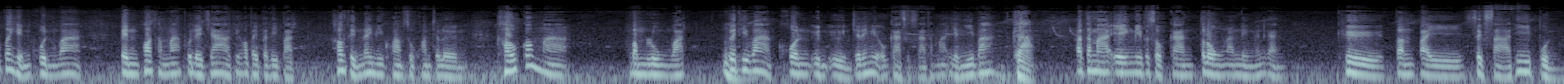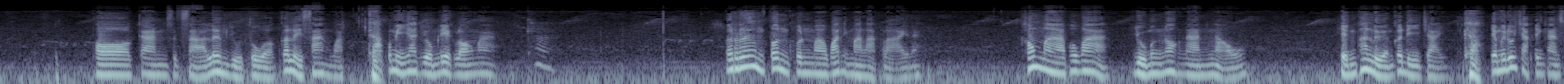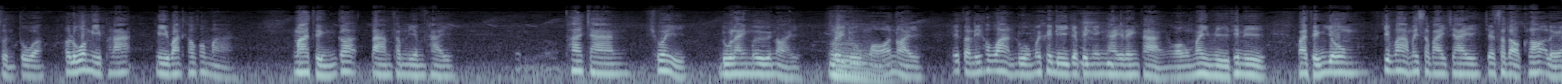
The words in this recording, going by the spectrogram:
เขาก็เห็นคุณว่าเป็นเพ่อธรรมะพุทธเจ้าที่เขาไปปฏิบัติ เขาถึงได้มีความสุขความเจริญ เขาก็มาบำรุงวัดเพื่อที่ว่าคนอื่นๆ จะได้มีโอกาสศึกษาธรรมะอย่างนี้บ้างครับอาตมาเองมีประสบการณ์ตรงอันหนึ่งเหมือนกัน คือตอนไปศึกษาที่ญี่ปุ่น พอการศึกษาเริ่มอยู่ตัวก็เลยสร้างวัดครับก็มีญาติโยมเรียกร้องมากค่ะเริ่มต้นคนมาวัดนี่มาหลากหลายนะเขามาเพราะว่าอยู่เมืองนอกนานเหงา เห็นผ้าเหลืองก็ดีใจ ครับ ยังไม่รู้จักเป็นการส่วนตัวพอรู้ว่ามีพระมีวัดเขาก็มา มาถึงก็ตามธรรมเนียมไทยพระอาจารย์ช่วยดูลายมือหน่อย ช่วยดูหมอหน่อยเอ้ตอนนี้เขาว่าดวงไม่ค่อยดีจะเป็นยังไงอะไรต่างๆบอกไม่มีที่นี่ มาถึงโยมคิดว่าไม่สบายใจจะสะเดอกเคราะห์เลย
